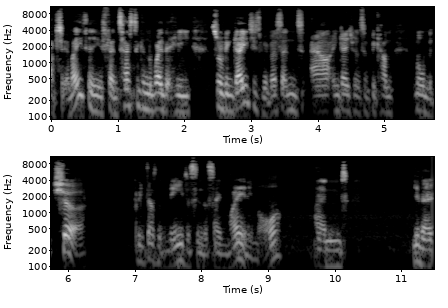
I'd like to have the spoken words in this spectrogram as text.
absolutely amazing. He's fantastic in the way that he sort of engages with us, and our engagements have become more mature. But he doesn't need us in the same way anymore, and you know,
